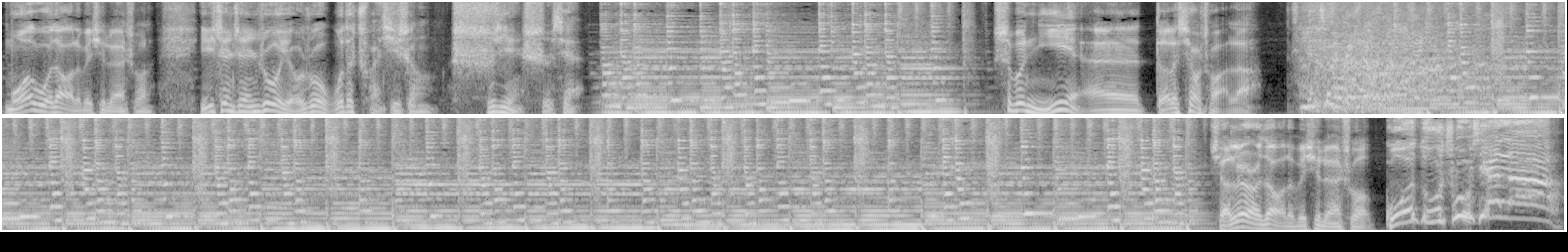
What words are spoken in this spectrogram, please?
蘑菇到了，微信留言说了一阵阵若有若无的喘息声时隐时现，是不是你也得了哮喘了？小乐在我的微信留言说国足出现了，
